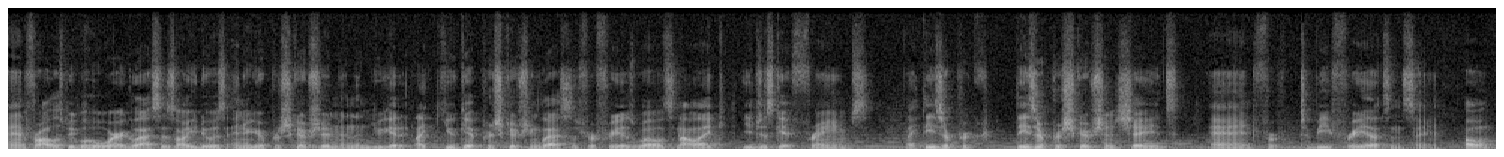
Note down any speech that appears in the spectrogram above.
And for all those people who wear glasses, all you do is enter your prescription and then you get it, like you get prescription glasses for free as well. It's not like you just get frames. Like these are these are prescription shades and for to be free that's insane. Oh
